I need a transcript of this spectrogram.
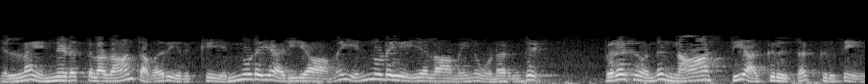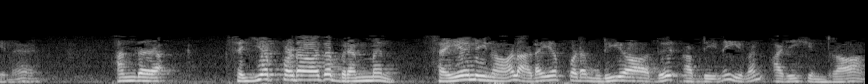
எல்லாம் என்னிடத்துலதான் தவறு இருக்கு. என்னுடைய அறியாமை என்னுடைய இயலாமைன்னு உணர்ந்து பிறகு வந்து நாஸ்தி அகிருத்த கிருதேன அந்த செய்யப்படாத பிரம்மன் செயலினால் அடையப்பட முடியாது அப்படின்னு இவன் அறிகின்றான்.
